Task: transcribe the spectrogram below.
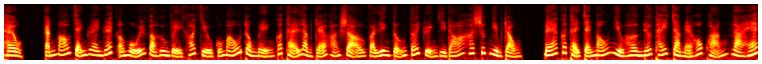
theo. Cảnh máu chảy nhoe nhoét ở mũi và hương vị khó chịu của máu trong miệng có thể làm trẻ hoảng sợ và liên tưởng tới chuyện gì đó hết sức nghiêm trọng. Bé có thể chảy máu nhiều hơn nếu thấy cha mẹ hốt hoảng la hét.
